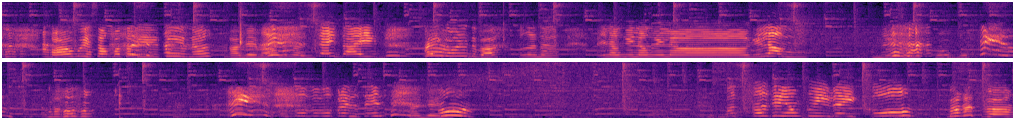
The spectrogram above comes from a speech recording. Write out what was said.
Parang may isang mata dito eh, no? Okay, mga naman. Side eye. Ay, ikaw na, diba? Ano na? Ilang, ilang, ilang, ilang. Hindi, bobo. Ang bobo mo, Francine. Okay. Oh. Ba't kasi yung kilay ko? Bakit ba?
